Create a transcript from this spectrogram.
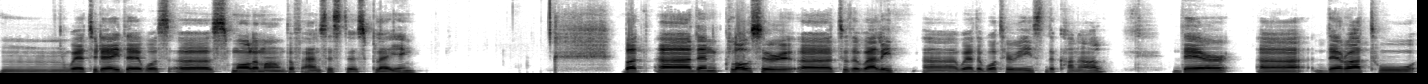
mm, where today there was a small amount of ancestors playing but uh, then closer uh, to the valley uh, where the water is the canal there uh, there are two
